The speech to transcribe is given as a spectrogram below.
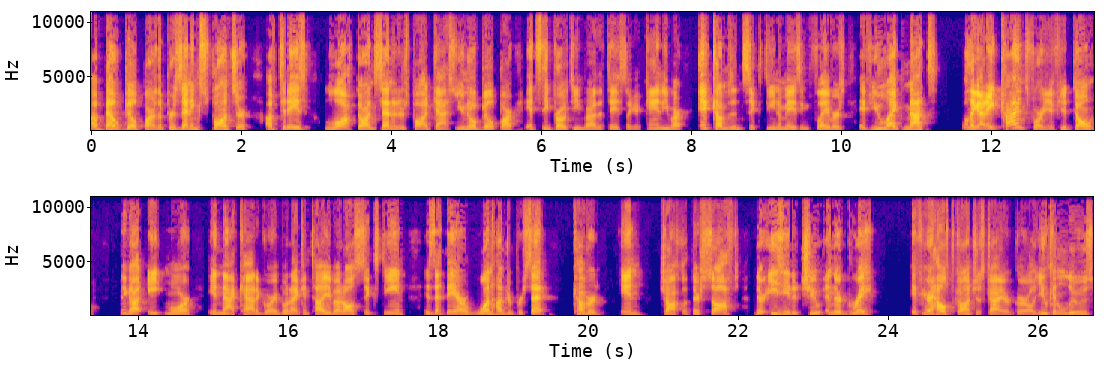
about Built Bar, the presenting sponsor of today's Locked On Senators podcast. You know Built Bar. It's the protein bar that tastes like a candy bar. It comes in 16 amazing flavors. If you like nuts, well, they got eight kinds for you. If you don't, they got eight more in that category. But what I can tell you about all 16 is that they are 100% covered in chocolate. They're soft, they're easy to chew, and they're great if you're a health conscious guy or girl. You can lose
